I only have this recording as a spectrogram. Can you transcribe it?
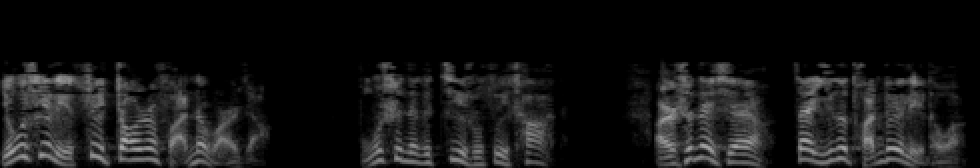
游戏里最招人烦的玩家，不是那个技术最差的，而是那些呀，在一个团队里头啊，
